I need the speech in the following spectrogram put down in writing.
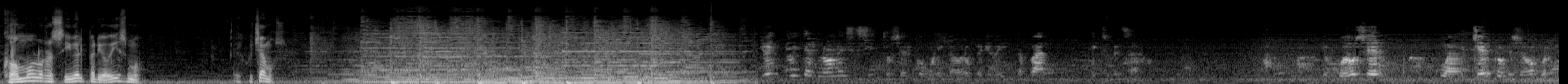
cómo lo recibe el periodismo. Escuchamos. Yo en Twitter no necesito ser comunicador o periodista para expresarlo. Yo puedo ser cualquier profesión o cualquier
